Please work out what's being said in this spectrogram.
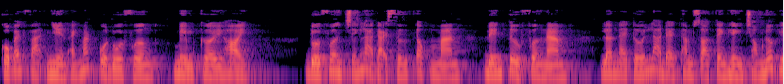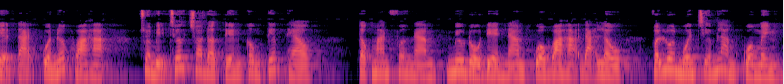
Cô Bách Vạn nhìn ánh mắt của đối phương, mỉm cười hỏi. Đối phương chính là đại sứ tộc Man, đến từ phương Nam. Lần này tới là để thăm dò tình hình trong nước hiện tại của nước Hoa Hạ, chuẩn bị trước cho đợt tiến công tiếp theo. Tộc Man phương Nam, mưu đồ điền Nam của Hoa Hạ đã lâu, vẫn luôn muốn chiếm làm của mình.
